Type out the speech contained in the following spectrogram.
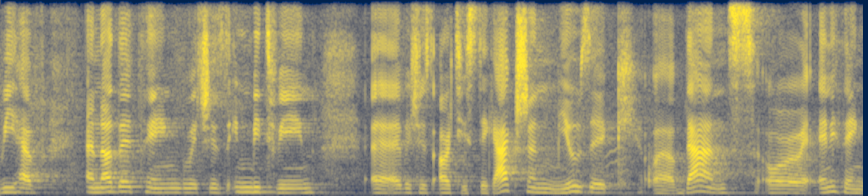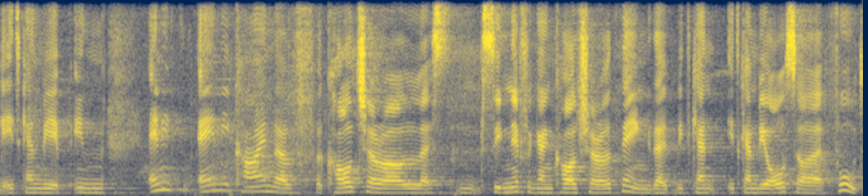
we have another thing which is in between, uh, which is artistic action, music, uh, dance, or anything. It can be in any any kind of cultural uh, significant cultural thing that it can it can be also food,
